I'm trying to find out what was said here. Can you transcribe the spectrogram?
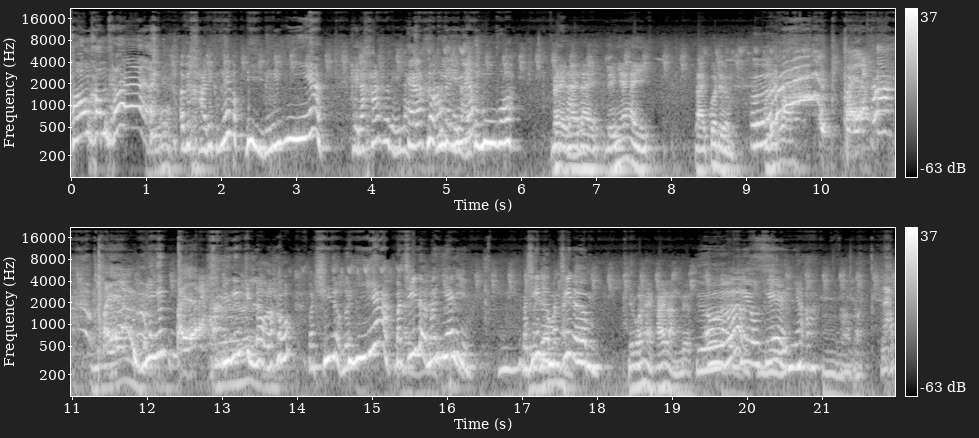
ทองคำแท้เอาไปขายได้กำไรแบบดีเลยนะเฮียให้ราคาเท่าไหร่ล่ะรอบนี้หลายกว่าหมูวะ ได้ได้ได้เดี๋ยวนี้ให้หลายกว่าเดิมเออมีเงินมีเงินกินเหล้าแล้วเขามาชี้เหล่าเลยเฮียบัญชีเดิมเมื่อกี้นี่บัญชีเดิมบัญชีเดิม เดี๋ยววันไหนคล้ายหลังเด้อเออโอเคโอเคเฮียอะอืมครับ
